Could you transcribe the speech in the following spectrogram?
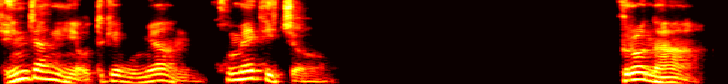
굉장히 어떻게 보면 코미디죠. 그러나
